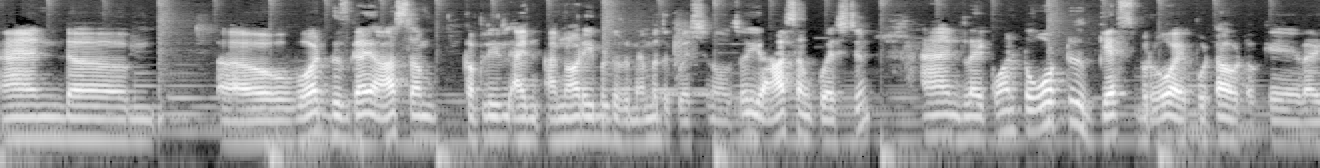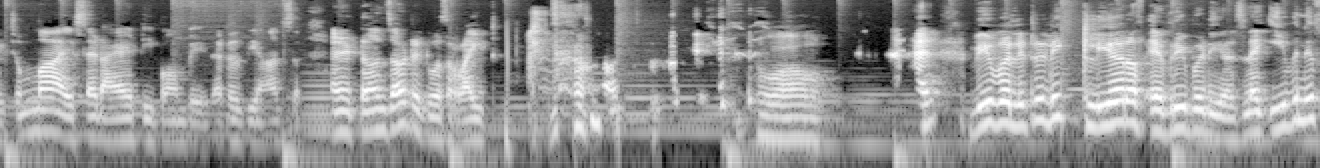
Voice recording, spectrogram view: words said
And um, uh, what this guy asked some completely I'm, I'm not able to remember the question also. He asked some question and like one total guess bro i put out okay? Like chumma i said iit bombay that was the answer. And it turns out it was right. Wow. And we were literally clear of everybody else. Like even if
